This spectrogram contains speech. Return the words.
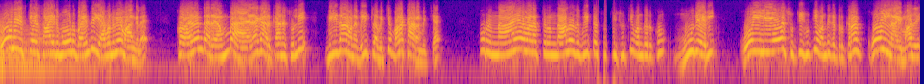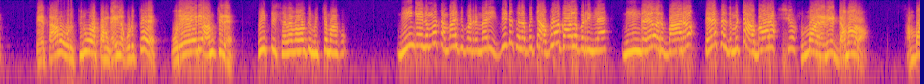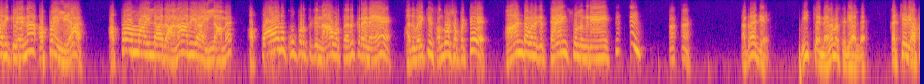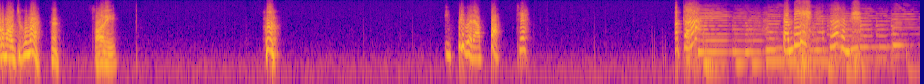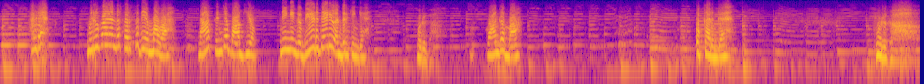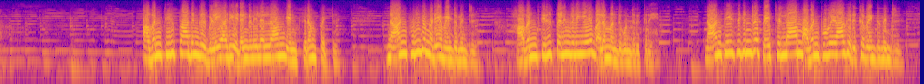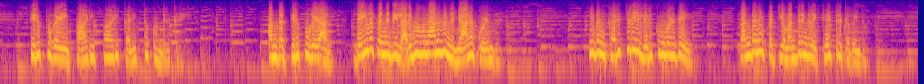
போலீஸ் கேஸ் ஆயிடுமோன்னு பயந்து எவனுமே வாங்கல. குழந்தை ரொம்ப அழகா இருக்கான்னு சொல்லி நீதான் அவனை வீட்டுல வச்சு வளர்க்க ஆரம்பிச்ச. ஒரு நாய வளர்த்திருந்தாலும் அது வீட்டை சுத்தி சுத்தி வந்திருக்கும். மூதேவி கோயிலையே சுத்தி சுத்தி வந்துகிட்டு இருக்கிறான். கோயில் நாய் மாதிரி. பேசாம ஒரு திருவோட்டம் கையில கொடுத்து ஒரேடி அமுச்சிடு. வீட்டு செலவாவது மிச்சமாகும். நீங்க என்னமோ சம்பாதிச்சு போடுற மாதிரி வீட்டு செலவு பத்தி அவ்வளவு கவலைப்படுறீங்களே? நீங்களே ஒரு பாரம் பேசுறது மட்டும் அபாரம். சும்மா ரெடி டமாரம். சம்பாதிக்கலைன்னா அப்பா இல்லையா? அப்பா அம்மா இல்லாத அனாதையா இல்லாம அப்பான்னு கூப்பிடறதுக்கு நான் ஒருத்தன் இருக்கிறேனே. அது வரைக்கும் சந்தோஷப்பட்டு ஆண்டவனுக்கு தேங்க்ஸ் சொல்லுங்கடி. நடராஜே வீட்டுல நிலைமை சரியா இல்ல. கச்சேரி அப்புறமா வச்சுக்குமா? சாரி இப்படி ஒரு அப்பா. அக்கா? தம்பி அக்கா. தம்பி அட முருகானந்த சரஸ்வதி அம்மாவா? நான் செஞ்ச பாக்கியம். நீங்க இங்க வீடு தேடி வந்திருக்கீங்க. முருகா வாங்கம்மா. உட்காருங்க. முருகா அவன் திருப்பாதங்கள் விளையாடிய இடங்களிலெல்லாம் என் சிரம் பட்டு. நான் புனிதமடைய வேண்டும் என்று அவன் திருத்தலங்களையே வலம் வந்து கொண்டிருக்கிறேன். நான் பேசுகின்ற பேச்செல்லாம் அவன் புகழாக இருக்க வேண்டும் என்று திருப்புகழை பாடி பாடி கழித்துக் கொண்டிருக்கிறேன். அந்த திருப்புகழால் தெய்வ சன்னதியில் அறிமுகமானது இந்த ஞான குழந்தை. இவன் கருச்சிறையில் இருக்கும் பொழுதே கந்தனை பற்றிய மந்திரங்களை கேட்டிருக்க வேண்டும்.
